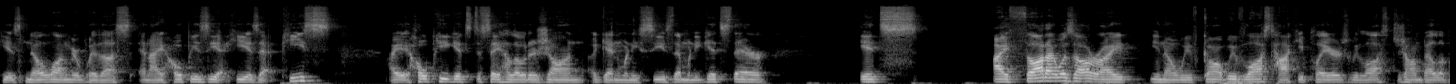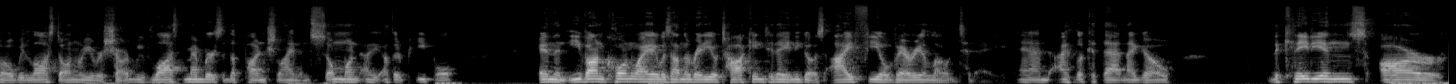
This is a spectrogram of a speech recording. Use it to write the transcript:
he is no longer with us, and I hope he's yet he is at peace. I hope he gets to say hello to Jean again when he sees them when he gets there. It's I thought I was all right. You know, we've got we've lost hockey players, we lost Jean Beliveau, we lost Henri Richard, we've lost members of the punchline and so many uh, other people. And then Yvan Cournoyer was on the radio talking today, and he goes, I feel very alone today. And I look at that and I go, the Canadiens are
